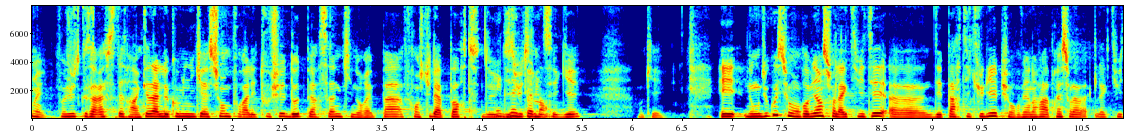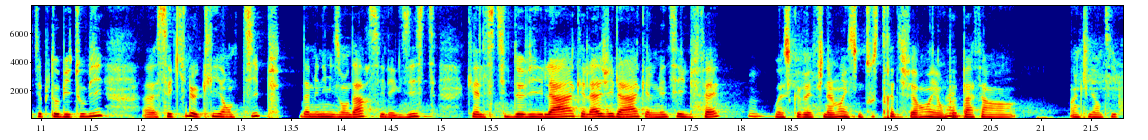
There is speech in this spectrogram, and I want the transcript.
Oui, il faut juste que ça reste peut-être un canal de communication pour aller toucher d'autres personnes qui n'auraient pas franchi la porte de 18 rue Ok. Et donc du coup, si on revient sur l'activité euh, des particuliers, puis on reviendra après sur l'activité plutôt B2B, euh, c'est qui le client type d'Amélie Maison d'Art, s'il existe? Quel style de vie il a? Quel âge il a? Quel métier il fait? Hmm. Ou est-ce que ben, finalement ils sont tous très différents et on peut pas faire un, un client type?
